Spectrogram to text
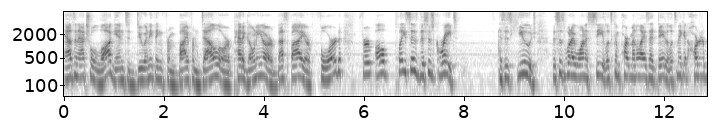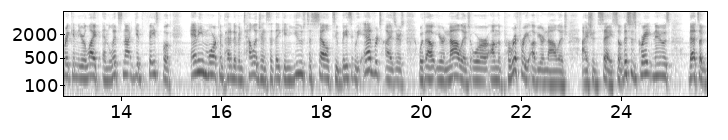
as an actual login to do anything from buy from Dell or Patagonia or Best Buy or Ford. For all places, this is great. This is huge. This is what I want to see. Let's compartmentalize that data. Let's make it harder to break into your life. And let's not give Facebook any more competitive intelligence that they can use to sell to basically advertisers without your knowledge or on the periphery of your knowledge, I should say. So, this is great news. That's a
